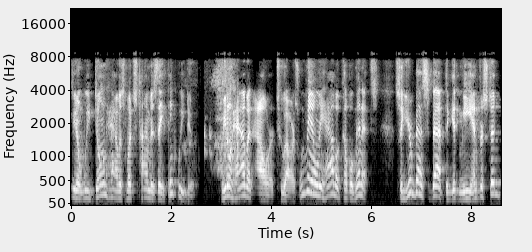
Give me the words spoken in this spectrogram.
you know we don't have as much time as they think we do. We don't have an hour, two hours. We may only have a couple minutes. So your best bet to get me interested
